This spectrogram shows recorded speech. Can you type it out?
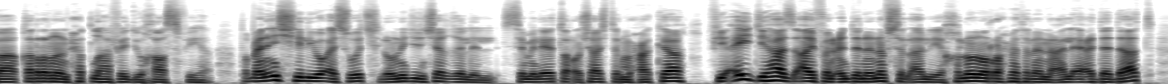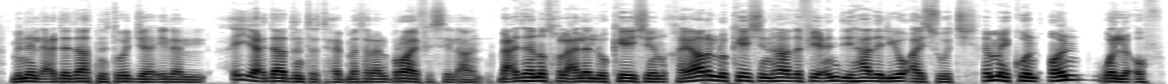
فقررنا نحط لها فيديو خاص فيها. طبعا إيش هي ال UISwitch؟ لو نجي نشغل ال simulator أو شاشة المحاكاة في أي جهاز آيفون عندنا نفس الآلية. خلونا نروح مثلا على الإعدادات. من الإعدادات نتوجه إلى أي إعداد أنت تحب مثلا ال privacy الآن. بعدها ندخل على ال location. خيار ال location هذا في عندي هذا ال UISwitch. إما يكون on ولا off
